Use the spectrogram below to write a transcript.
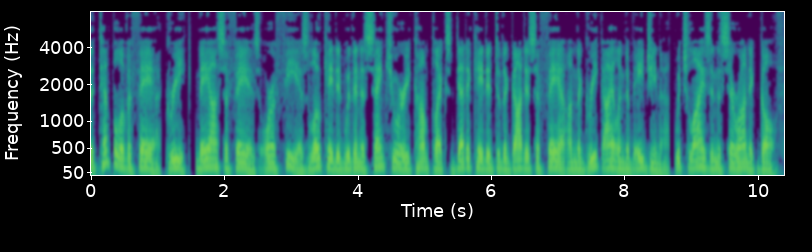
The Temple of Aphaea Greek, Neos Aphaeas or Aphi is located within a sanctuary complex dedicated to the goddess Aphaea on the Greek island of Aegina, which lies in the Saronic Gulf.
